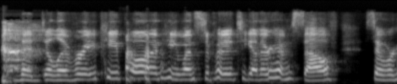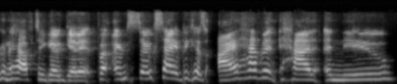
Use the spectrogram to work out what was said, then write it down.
the delivery people and he wants to put it together himself so we're going to have to go get it. But I'm so excited because I haven't had a new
